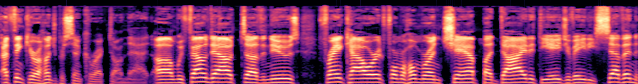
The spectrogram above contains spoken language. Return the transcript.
I think you're 100% correct on that. Um, we found out uh, the news Frank Howard, former home run champ, uh, died at the age of 87.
